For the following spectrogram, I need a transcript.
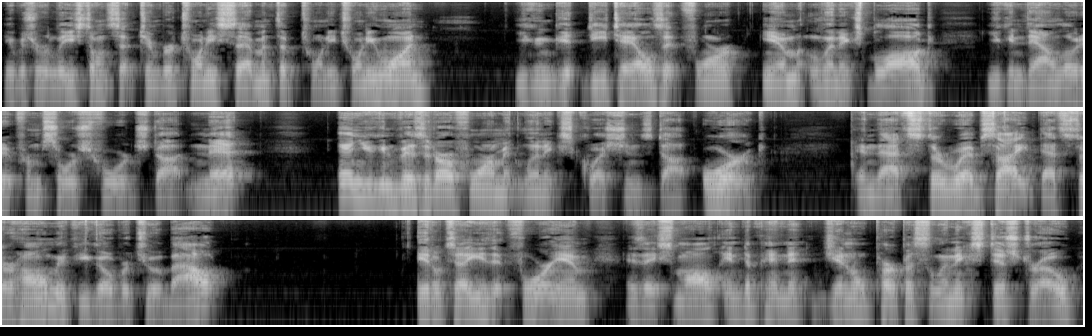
It was released on September 27th of 2021. You can get details at 4M Linux blog. You can download it from sourceforge.net. And you can visit our forum at linuxquestions.org and that's their website. That's their home. If you go over to About, it'll tell you that 4M is a small, independent, general purpose Linux distro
